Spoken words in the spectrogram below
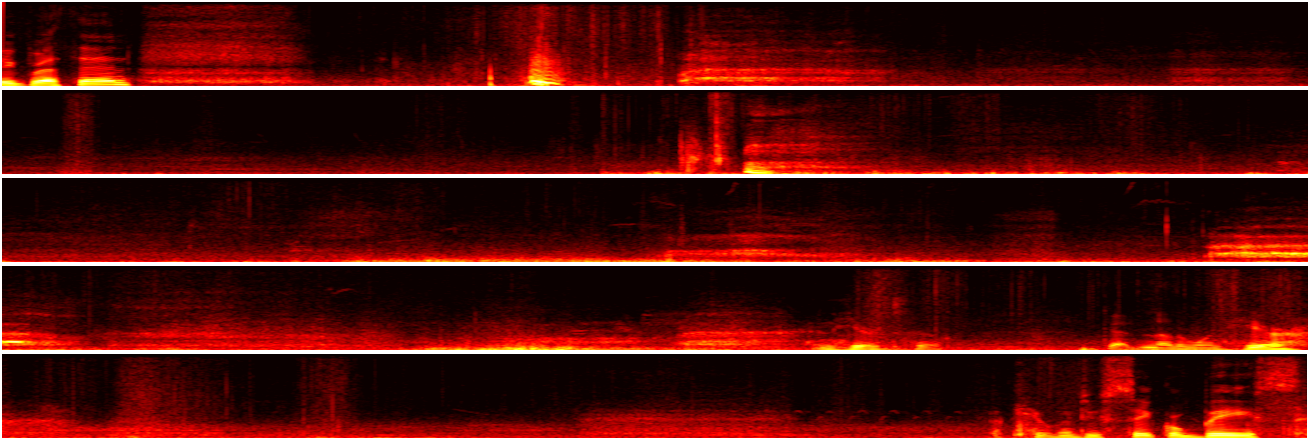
Big breath in. And here too. Got another one here. Okay, we're gonna do sacral base.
